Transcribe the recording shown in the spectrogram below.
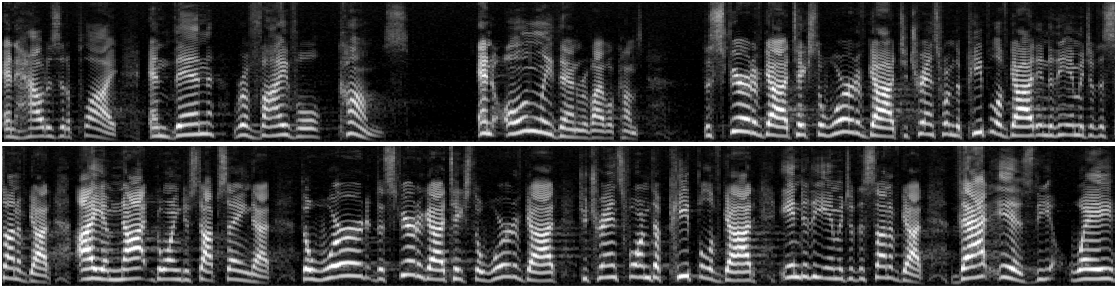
And how does it apply? And then revival comes. And only then revival comes. The Spirit of God takes the Word of God to transform the people of God into the image of the Son of God. I am not going to stop saying that. The Word, the Spirit of God takes the Word of God to transform the people of God into the image of the Son of God. That is the way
